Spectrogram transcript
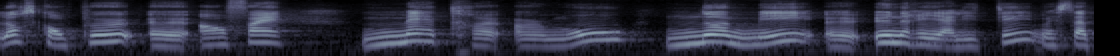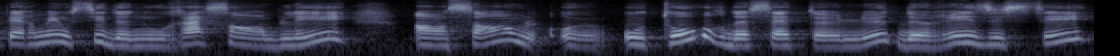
lorsqu'on peut euh, enfin mettre un mot, nommer euh, une réalité, mais ça permet aussi de nous rassembler ensemble autour de cette lutte, de résister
